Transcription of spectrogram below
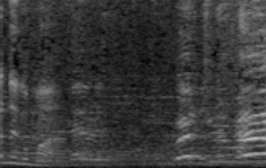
那个嘛。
